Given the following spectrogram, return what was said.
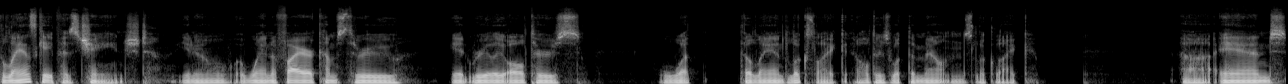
The landscape has changed. You know, when a fire comes through, it really alters what the land looks like. It alters what the mountains look like. Uh, and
